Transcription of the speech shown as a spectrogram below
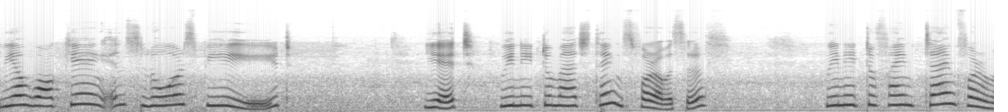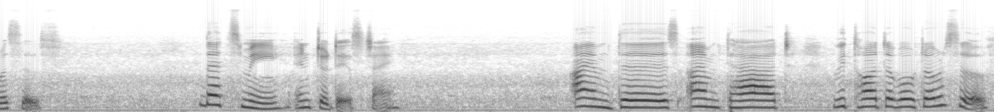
we are walking in slower speed yet we need to match things for ourselves. We need to find time for ourselves. That's me in today's time. I am this i am that. We thought about ourselves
